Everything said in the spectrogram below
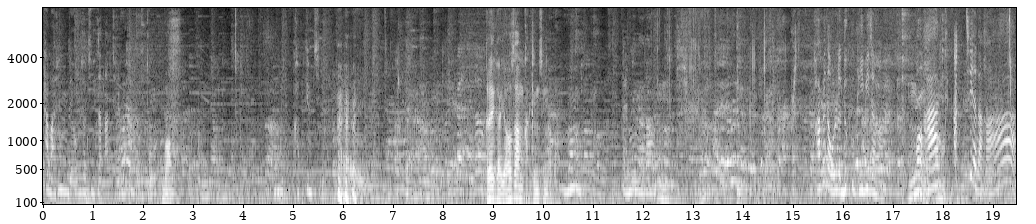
다 맛있는데 여기서 진짜 난 제일 맛있는 거 있잖아. 뭐? 갓김치. 그러니까 여수하면 갓김치인가 봐. 음, 잘 먹는다. 밥에다 원래 넣고 비비잖아. 음, 아, 딱지에다가.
